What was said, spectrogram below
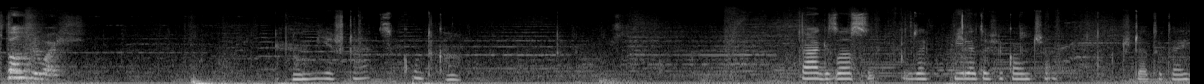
Zdążyłeś. No mi jeszcze sekundka. Tak, za, s- za chwilę to się kończy. Jeszcze tutaj.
